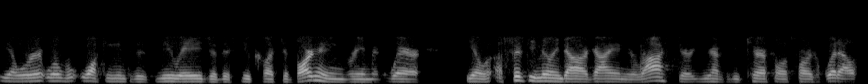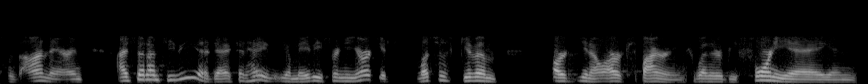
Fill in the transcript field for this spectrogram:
you know we're we're walking into this new age of this new collective bargaining agreement where you know a fifty million dollar guy in your roster you have to be careful as far as what else is on there. And I said on TV the other day I said hey you know maybe for New York it's let's just give him our you know our expirings whether it be Fournier and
